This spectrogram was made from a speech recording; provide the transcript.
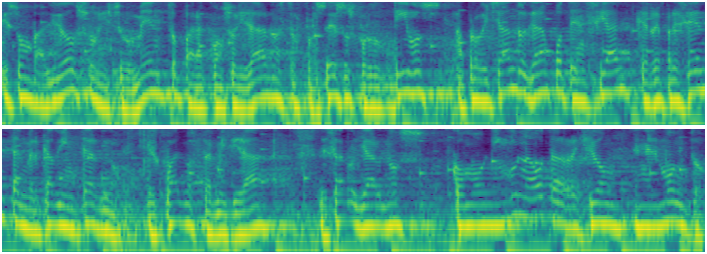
es un valioso instrumento para consolidar nuestros procesos productivos, aprovechando el gran potencial que representa el mercado interno, el cual nos permitirá desarrollarnos como ninguna otra región en el mundo.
